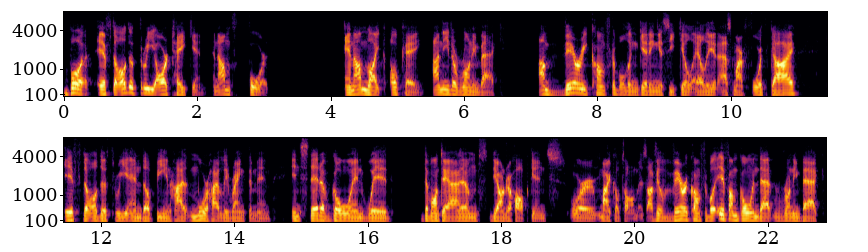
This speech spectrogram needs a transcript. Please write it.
But if the other three are taken and I'm fourth, and I'm like, okay, I need a running back. I'm very comfortable in getting Ezekiel Elliott as my fourth guy if the other three end up being high, more highly ranked than him instead of going with Davante Adams, DeAndre Hopkins, or Michael Thomas. I feel very comfortable if I'm going that running back.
